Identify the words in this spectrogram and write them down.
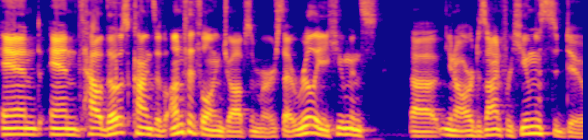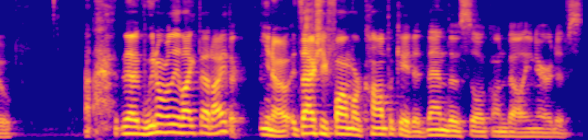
and and how those kinds of unfulfilling jobs emerge that really humans uh, you know, are designed for humans to do, uh, that we don't really like that either. You know, it's actually far more complicated than those Silicon Valley narratives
